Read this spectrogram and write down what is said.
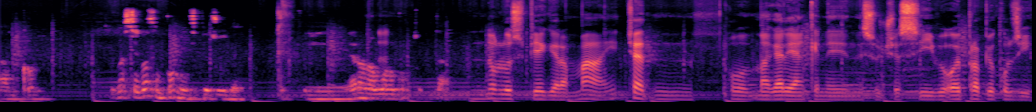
alcol. E queste cose un po' mi dispiaciute perché era una buona opportunità. Non lo spiegherà mai, cioè, o magari anche nel, nel successivo, o è proprio così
